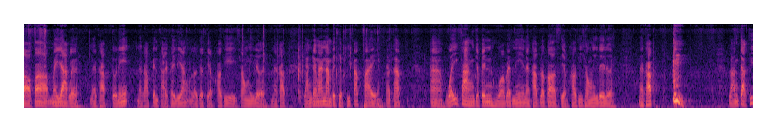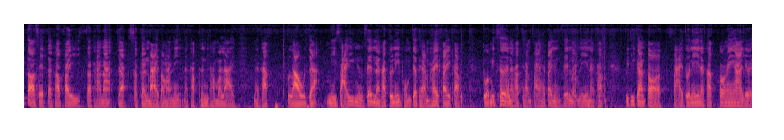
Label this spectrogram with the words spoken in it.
ต่อก็ไม่ยากเลยนะครับ ตัวนี้นะครับเป็นสายไฟเลี้ยง เราจะเสียบเข้าที่ช่องนี้เลยนะครับ หลังจากนั้นนำไปเสียบที่ปลั๊กไฟนะครับอ่าหัวอีกฝั่งจะเป็นหัวแบบนี้นะครับ แล้วก็เสียบเข้าที่ช่องนี้ได้เลยนะครับ หลังจากที่ต่อเสร็จนะครับ ไฟสถานะจะสแตนบายประมาณนี้นะครับ ขึ้นคำว่าลายนะครับ เราจะมีสายอีกหนึ่งเส้นนะครับ ตัวนี้ผมจะแถมให้ไปกับตัวมิกเซอร์นะครับ แถมสายให้ไปหนึ่งเส้นแบบนี้นะครับ วิธีการต่อสายตัวนี้นะครับ ก็ง่าย ๆเลย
